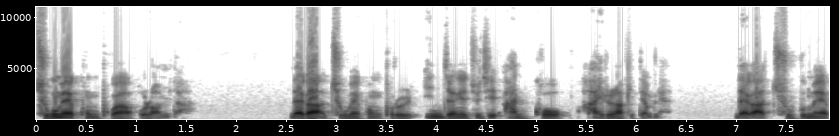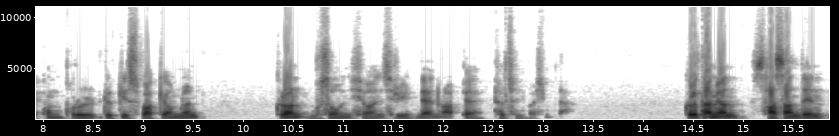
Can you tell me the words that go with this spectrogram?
죽음의 공포가 올라옵니다. 내가 죽음의 공포를 인정해 주지 않고 아이를 낳기 때문에 내가 죽음의 공포를 느낄 수밖에 없는 그런 무서운 현실이 내 눈앞에 펼쳐진 것입니다. 그렇다면 사산된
